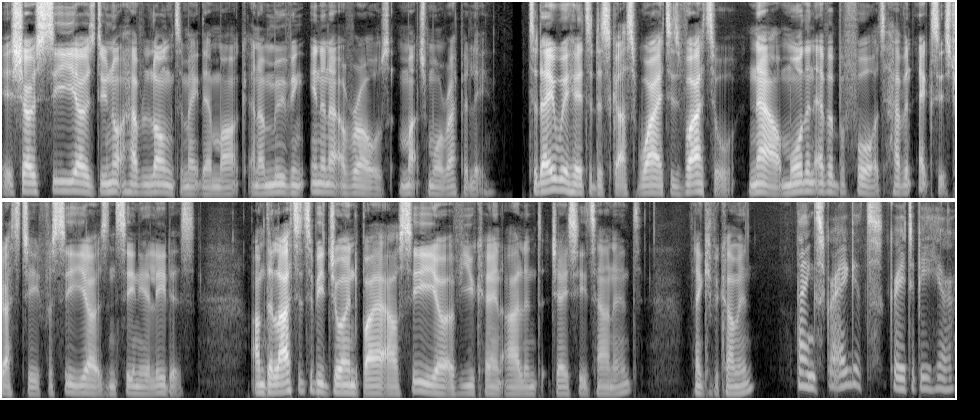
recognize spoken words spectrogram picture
It shows CEOs do not have long to make their mark and are moving in and out of roles much more rapidly. Today, we're here to discuss why it is vital, now more than ever before, to have an exit strategy for CEOs and senior leaders. I'm delighted to be joined by our CEO of UK and Ireland, JC Townend. Thank you for coming. Thanks, Greg. It's great to be here.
